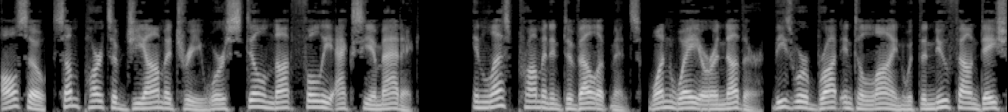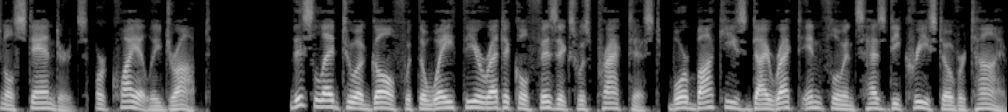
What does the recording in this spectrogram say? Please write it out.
also, some parts of geometry were still not fully axiomatic. In less prominent developments, one way or another, these were brought into line with the new foundational standards, or quietly dropped. This led to a gulf with the way theoretical physics was practiced. Bourbaki's direct influence has decreased over time.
